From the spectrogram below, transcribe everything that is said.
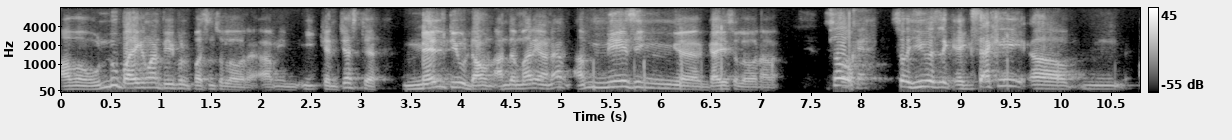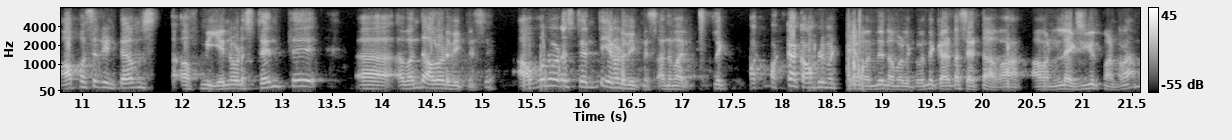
அவன் இன்னும் பயங்கரமான பீப்புள் பர்சன் சொல்ல வரேன். I mean he can just melt you down அந்த மாதிரியான அமேசிங் கை சொல்ல வரேன் அவன். So. So he was like exactly opposite in terms of me என்னோட ஸ்ட்ரென்த் வந்து அவளோட வீக்னஸ் அவனோட ஸ்ட்ரென்த் என்னோட வீக்னஸ் அந்த மாதிரி. லைக் பக்கா காம்ப்ளிமெண்ட் வந்து நம்மளுக்கு வந்து கரெக்டா செட் ஆவான். அவன் நல்லா எக்ஸிக்யூட் பண்றான்.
